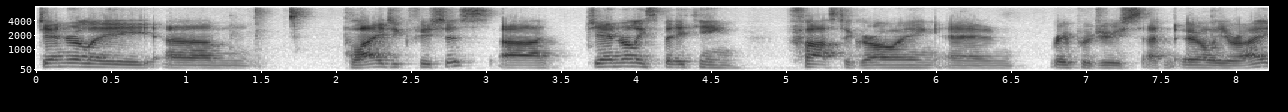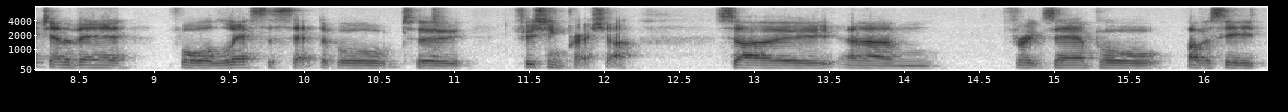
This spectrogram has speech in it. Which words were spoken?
generally, um, pelagic fishes are generally speaking faster growing and reproduce at an earlier age and are therefore less susceptible to fishing pressure. So, um, for example, obviously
